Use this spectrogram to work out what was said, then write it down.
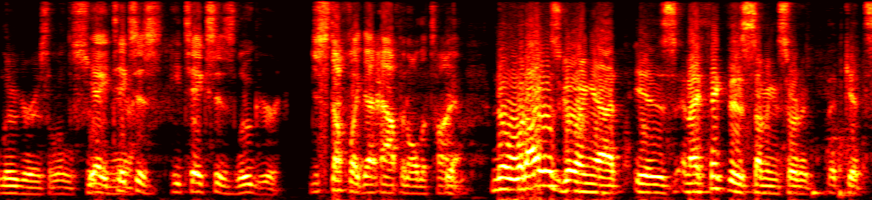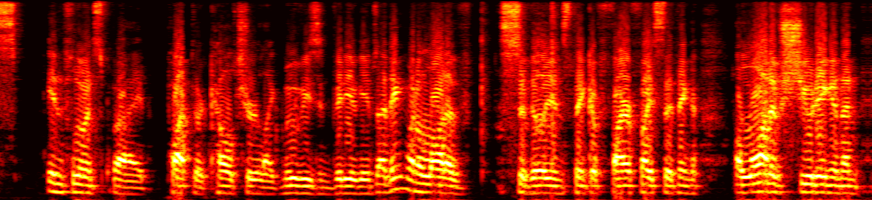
Luger is a little yeah, he takes his he takes his Luger. Just stuff like that happen all the time. No, what I was going at is, and I think this is something sort of that gets influenced by popular culture, like movies and video games. I think when a lot of civilians think of firefights, they think a lot of shooting, and then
